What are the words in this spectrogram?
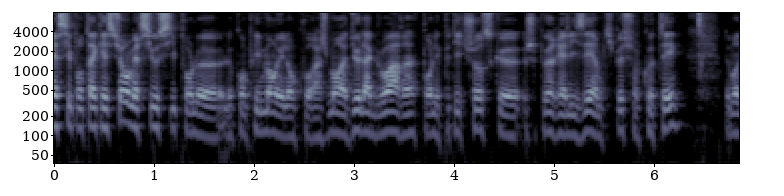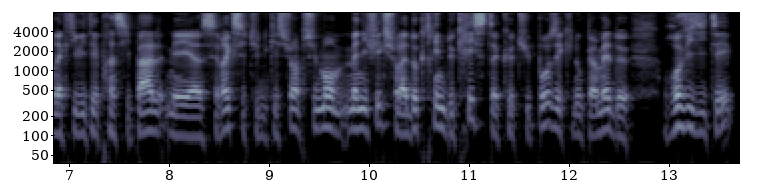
Merci pour ta question, merci aussi pour le, compliment et l'encouragement. À Dieu la gloire hein, pour les petites choses que je peux réaliser un petit peu sur le côté de mon activité principale. Mais euh, c'est vrai que c'est une question absolument magnifique sur la doctrine du Christ que tu poses et qui nous permet de revisiter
